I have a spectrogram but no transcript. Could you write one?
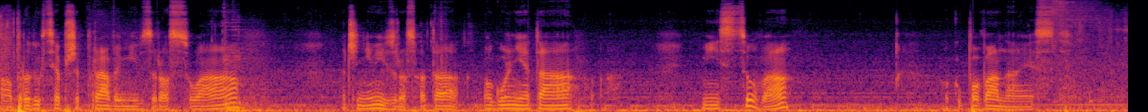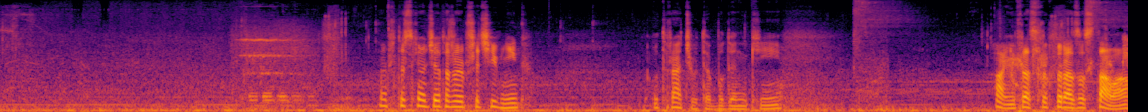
O, produkcja przyprawy mi wzrosła. Znaczy nie mi wzrosła, ta ogólnie ta miejscowa okupowana jest. No przede wszystkim chodzi o to, żeby przeciwnik utracił te budynki. A, infrastruktura została.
